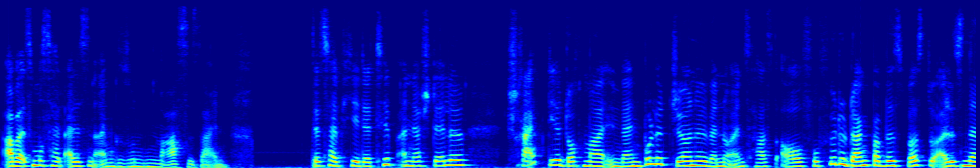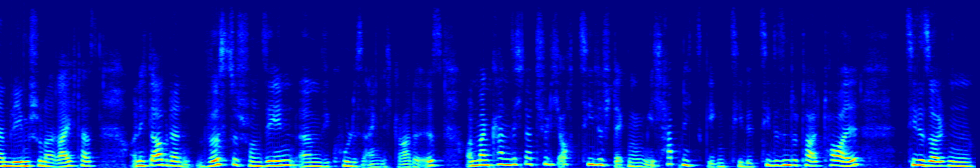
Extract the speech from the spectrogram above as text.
Aber es muss halt alles in einem gesunden Maße sein. Deshalb hier der Tipp an der Stelle Schreib dir doch mal in dein Bullet Journal, wenn du eins hast, auf, wofür du dankbar bist, was du alles in deinem Leben schon erreicht hast. Und ich glaube, dann wirst du schon sehen, ähm, wie cool es eigentlich gerade ist. Und man kann sich natürlich auch Ziele stecken. Ich habe nichts gegen Ziele. Ziele sind total toll. Ziele sollten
